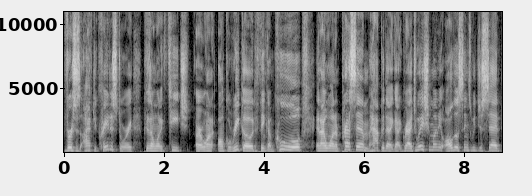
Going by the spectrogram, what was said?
Versus I have to create a story because I want to teach or I want Uncle Rico to think I'm cool and I want to impress him. I'm happy that I got graduation money. All those things we just said.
